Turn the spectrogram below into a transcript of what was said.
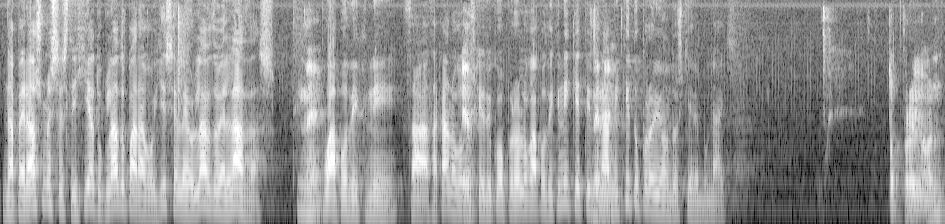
Να περάσουμε σε στοιχεία του κλάδου παραγωγής ελαιολάδου Ελλάδας. Ναι. Που αποδεικνύει, θα, θα κάνω εγώ το Ε, σχετικό πρόλογο, αποδεικνύει και τη ναι, ναι. δυναμική του προϊόντος, κύριε Μπουνάκη. το προϊόν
